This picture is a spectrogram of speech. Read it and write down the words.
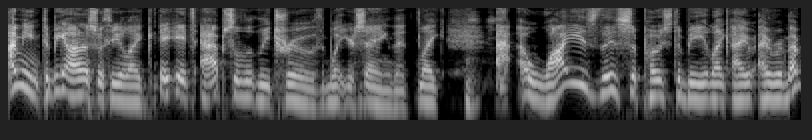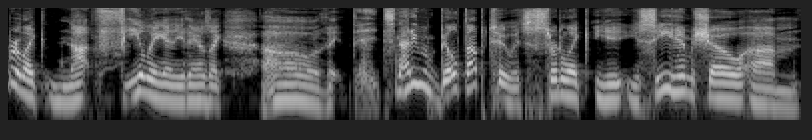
I mean, to be honest with you, like it, it's absolutely true what you're saying. That like, uh, why is this supposed to be like? I I remember like not feeling anything. I was like, oh, it's not even built up to. It's sort of like you you see him show um,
